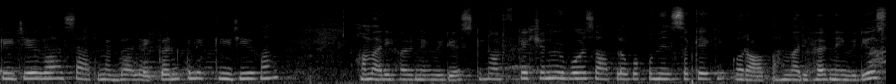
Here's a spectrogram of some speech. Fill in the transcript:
कीजिएगा, साथ में बेल आइकन क्लिक कीजिएगा। हमारी हर नई वीडियोस की नोटिफिकेशन व्यूवर्स आप लोगों को मिल सकेगी और आप हमारी हर नई वीडियोस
